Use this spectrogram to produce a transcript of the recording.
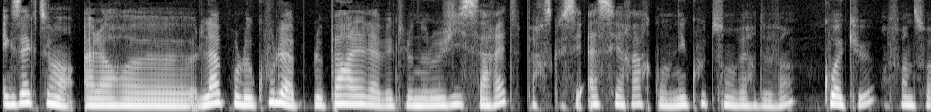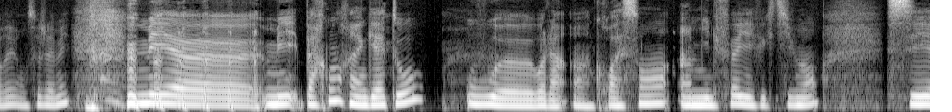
exactement. Alors euh, là, pour le coup, le parallèle avec l'onologie s'arrête parce que c'est assez rare qu'on écoute son verre de vin, quoique, en fin de soirée, on ne sait jamais. mais, euh, mais par contre, un gâteau ou euh, voilà, un croissant, un millefeuille, effectivement, c'est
